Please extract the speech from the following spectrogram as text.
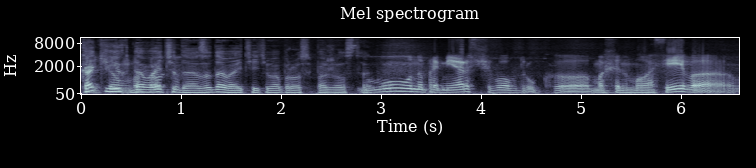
Каких? Давайте, вопросов... да, задавайте эти вопросы, пожалуйста. Ну, например, с чего вдруг э, машина Малафеева...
